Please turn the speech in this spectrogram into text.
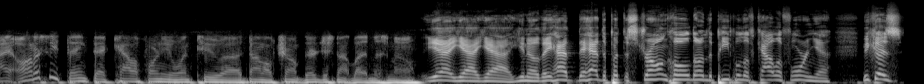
I honestly think that California went to uh, Donald Trump. They're just not letting us know. Yeah, yeah, yeah. You know, they had they had to put the stronghold on the people of California because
